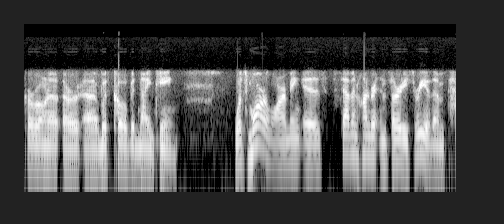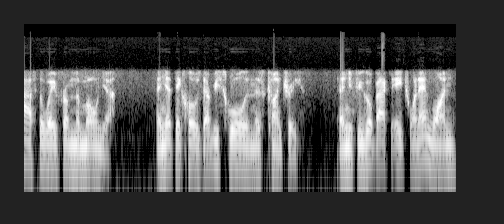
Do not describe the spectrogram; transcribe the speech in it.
corona or uh, with COVID-19. What's more alarming is 733 of them passed away from pneumonia, and yet they closed every school in this country. And if you go back to H1N1,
